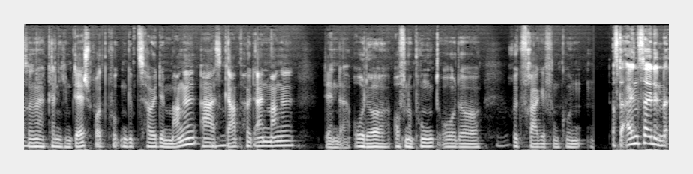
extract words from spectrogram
sondern kann ich im Dashboard gucken, gibt es heute einen Mangel? Ah, mhm. es gab heute einen Mangel, denn da. Oder offener Punkt oder mhm. Rückfrage vom Kunden auf der einen Seite,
